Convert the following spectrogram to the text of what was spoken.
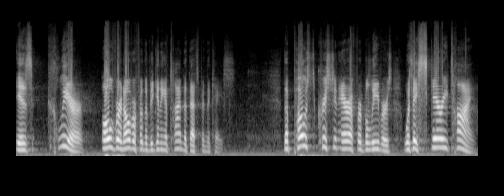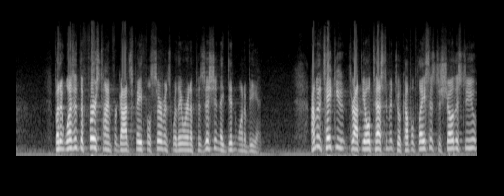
is clear over and over from the beginning of time that that's been the case. The post Christian era for believers was a scary time but it wasn't the first time for God's faithful servants where they were in a position they didn't want to be in. I'm going to take you throughout the Old Testament to a couple places to show this to you.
